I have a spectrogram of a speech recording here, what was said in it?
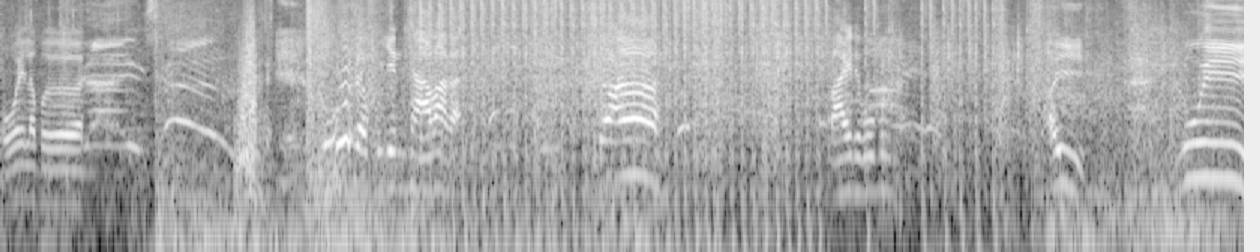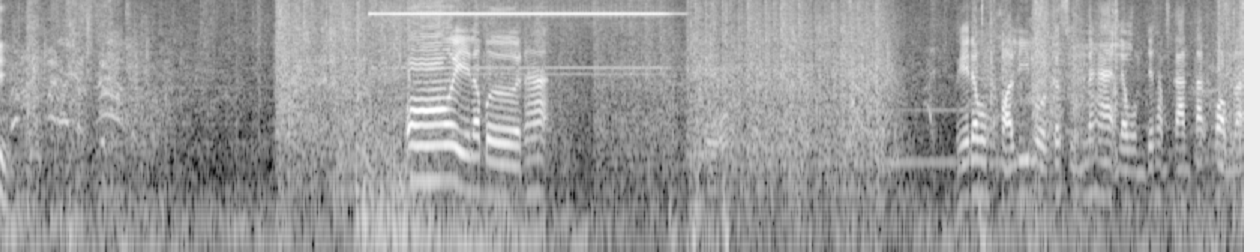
โอ้ยระเบิด Raise hell. โอ้ยเดี๋ยวกูเย็นช้ามากอะจ้าตายเถอะพวกมึงไอ้ยลุยโอ้ยระเบิดฮะโอเคเดี๋ยวผมขอรีโหลดกระสุนนะฮะ เดี๋ยวผมจะทำการตั้งป้อมละ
